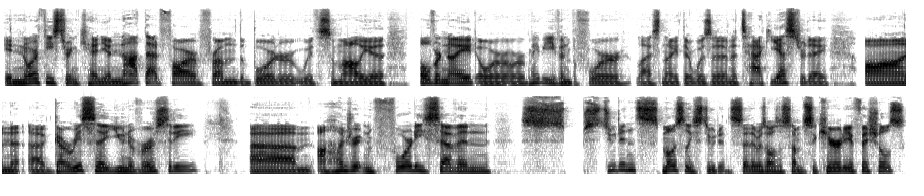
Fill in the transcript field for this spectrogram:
in northeastern Kenya, not that far from the border with Somalia. Overnight, or, or maybe even before last night, there was an attack yesterday on uh, Garissa University. Um, 147 s- students, mostly students. So there was also some security officials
